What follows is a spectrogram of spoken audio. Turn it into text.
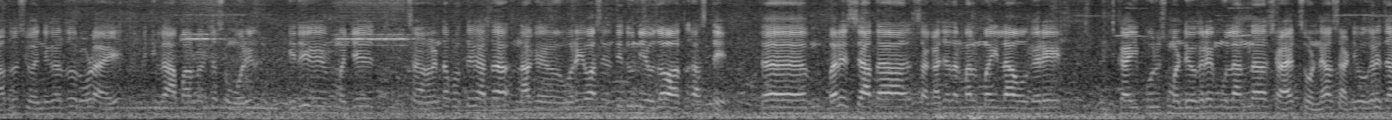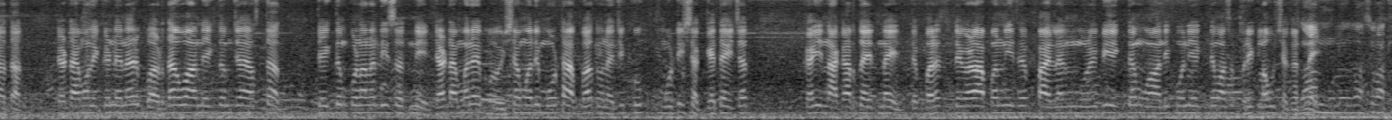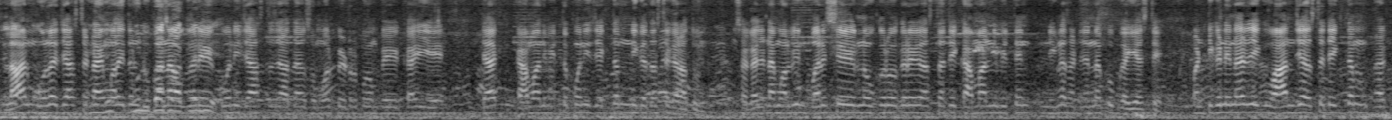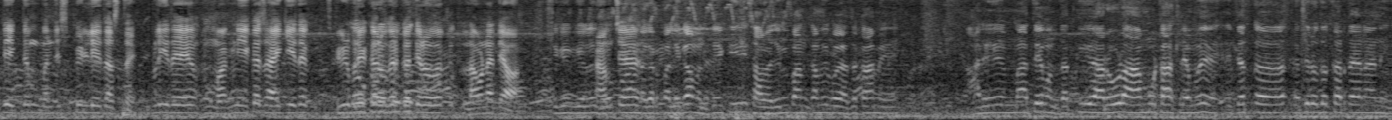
हा जो शिवाजीनगरचा रोड आहे मी तिला अपार्टमेंटच्या समोरील तिथे म्हणजे साधारणतः प्रत्येक आता नाग रहिवासी तिथून येवजाव असते. तर बरेचसे आता सकाळच्या दरम्यान महिला वगैरे काही पुरुष मंडळी वगैरे मुलांना शाळेत सोडण्यासाठी वगैरे जातात. त्या टायमाला इकडे येणारे भरधाव वाहन एकदम जे असतात ते एकदम कोणाला दिसत नाही. त्या टायमाला भविष्यामध्ये मोठा अपघात होण्याची खूप मोठी शक्यता आहे. याच्यात. काही नाकारता येत नाही. ते बरेच वेळा आपण इथे पाहिल्यामुळे बी एकदम आणि कोणी एकदम असं ब्रेक लावू शकत नाही. लहान मुलं जास्त टायमाला इथून दुकानं वगैरे. कोणी जास्त जातात समोर पेट्रोल पंप आहे काही आहे. त्या कामानिमित्त कोणी एकदम निघत असते घरातून. सकाळच्या टायमाला बी बरेचसे नोकर वगैरे असतात ते कामानिमित्त निघण्यासाठी त्यांना खूप घाई असते. पण तिकडे येणारे एक वाहन जे असतं ते एकदम अगदी एकदम म्हणजे स्पीड येत असतं. आपली इथे मागणी एकच आहे की इथे स्पीड ब्रेकर वगैरे गती वगैरे लावण्यात यावा. आमच्या नगरपालिका म्हणते की सार्वजनिक बांधकाम विभागाचं काम आहे. आणि मग ते म्हणतात की हा रोड हा मोठा असल्यामुळे याच्यात गतिरोधक करता येणार नाही.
